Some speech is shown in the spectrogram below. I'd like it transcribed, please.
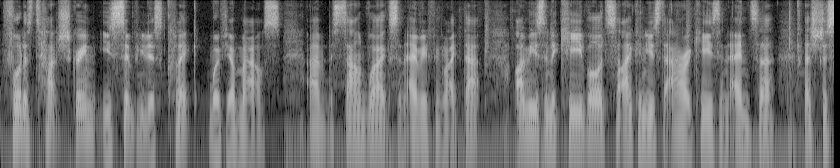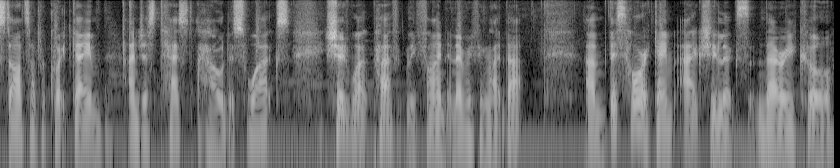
For the touchscreen, you simply just click with your mouse. Um, the sound works and everything like that. I'm using the keyboard, so I can use the arrow keys and enter. Let's just start up a quick game and just test how this works. It should work perfectly fine and everything like that. Um, this horror game actually looks very cool.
